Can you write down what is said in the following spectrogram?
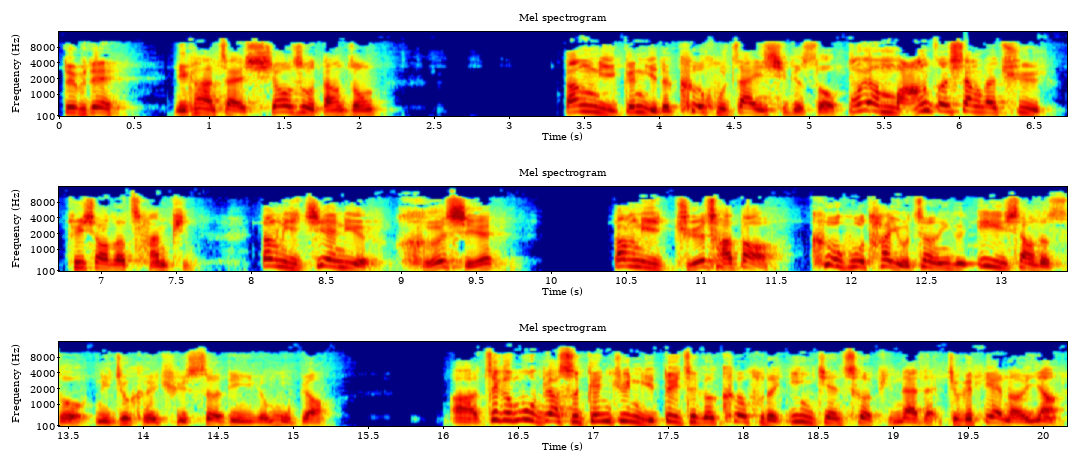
对不对？你看，在销售当中，当你跟你的客户在一起的时候，不要忙着向他去推销的产品。当你建立和谐，当你觉察到。客户他有这样一个意向的时候，你就可以去设定一个目标，啊，这个目标是根据你对这个客户的硬件测评来的，就跟电脑一样，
